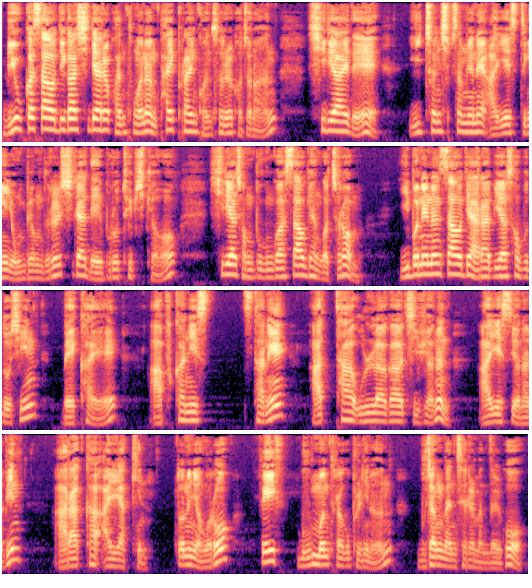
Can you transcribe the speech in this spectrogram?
미국과 사우디가 시리아를 관통하는 파이프라인 건설을 거절한 시리아에 대해 2013년에 IS 등의 용병들을 시리아 내부로 투입시켜 시리아 정부군과 싸우게 한 것처럼 이번에는 사우디아라비아 서부 도시인 메카에 아프가니스탄의 아타울라가 지휘하는 IS 연합인 아라카 알야킨 또는 영어로 Faith Movement라고 불리는 무장단체를 만들고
